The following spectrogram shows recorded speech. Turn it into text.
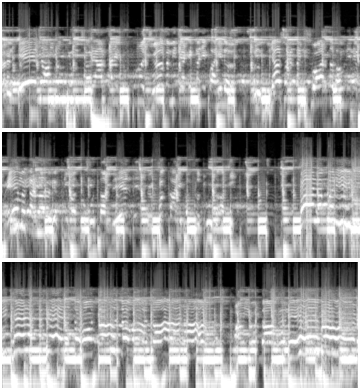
कारण तेच अमृत पिऊन खऱ्या अर्थाने संपूर्ण जग मी त्या ठिकाणी पाहिलं. म्हणून तुझ्यासारखं निस्वार्थ भावनेने प्रेम करणार व्यक्तिमत्व कोणता असेल तर फक्त आणि फक्त तूच आहे बालपणी मी खेळत खेळत होतो जवाना अमृताहने गोड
